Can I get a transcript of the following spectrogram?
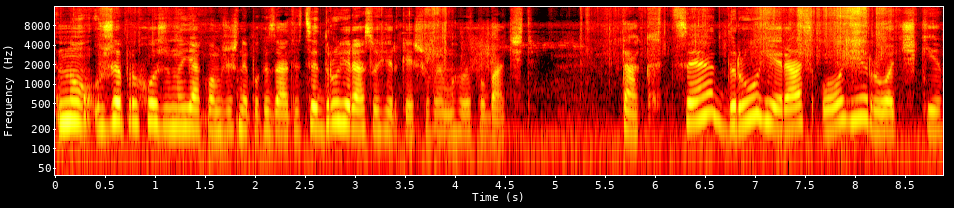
Ну, вже проходжу, ну як вам же ж не показати? Це другий раз огірки, щоб ви могли побачити. Так, це другий раз огірочки.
